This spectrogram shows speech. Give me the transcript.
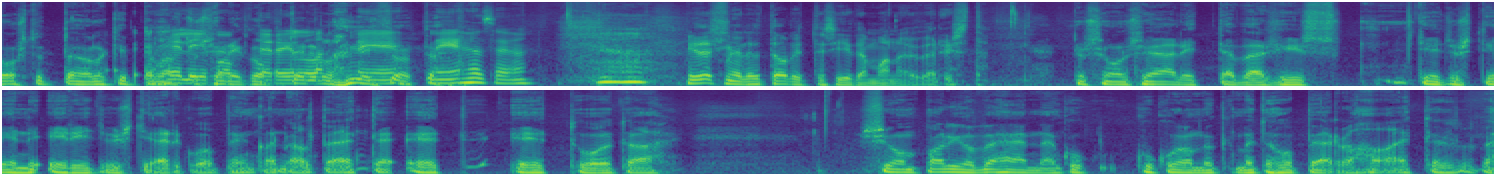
ostettaa jollakin pelastushelikopterilla. Niin, niin, tota. niinhän se on. Mitäs mieltä te olitte siitä manöveristä? No se on säälittävä siis tietysti erityisesti RKPn kannalta, että et, et, tuota, se on paljon vähemmän kuin, kuin 30 hopearahaa. Että, tuota.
